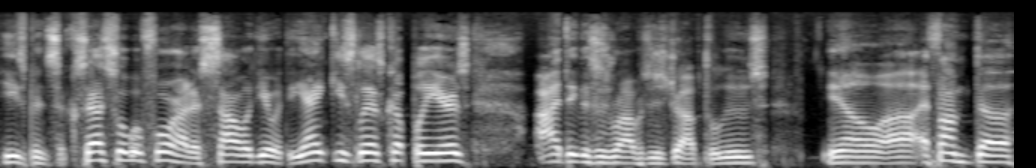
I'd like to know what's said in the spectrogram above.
He's been successful before. Had a solid year with the Yankees last couple of years. I think this is Robertson's job to lose. You know, uh, if I'm the,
